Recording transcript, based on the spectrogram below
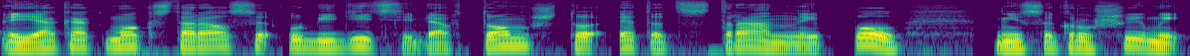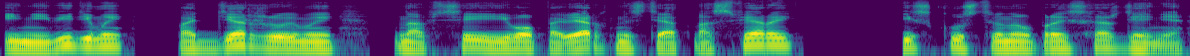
Я как мог старался убедить себя в том, что этот странный пол, несокрушимый и невидимый, поддерживаемый на всей его поверхности атмосферой, искусственного происхождения,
